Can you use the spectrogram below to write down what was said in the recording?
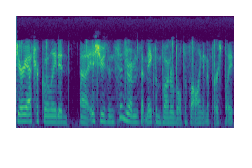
geriatric related uh, issues and syndromes that make them vulnerable to falling in the first place.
